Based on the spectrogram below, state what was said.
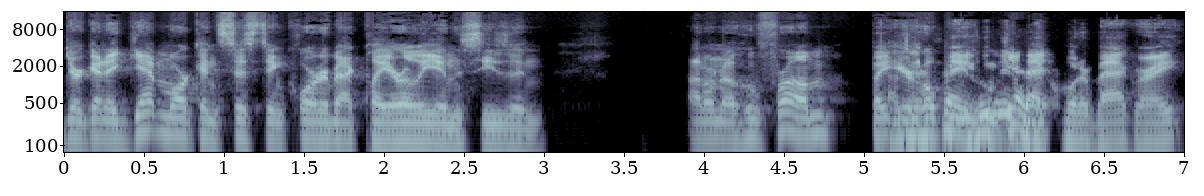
You're going to get more consistent quarterback play early in the season. I don't know who from, but you're hoping say, you who can get that quarterback, right?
